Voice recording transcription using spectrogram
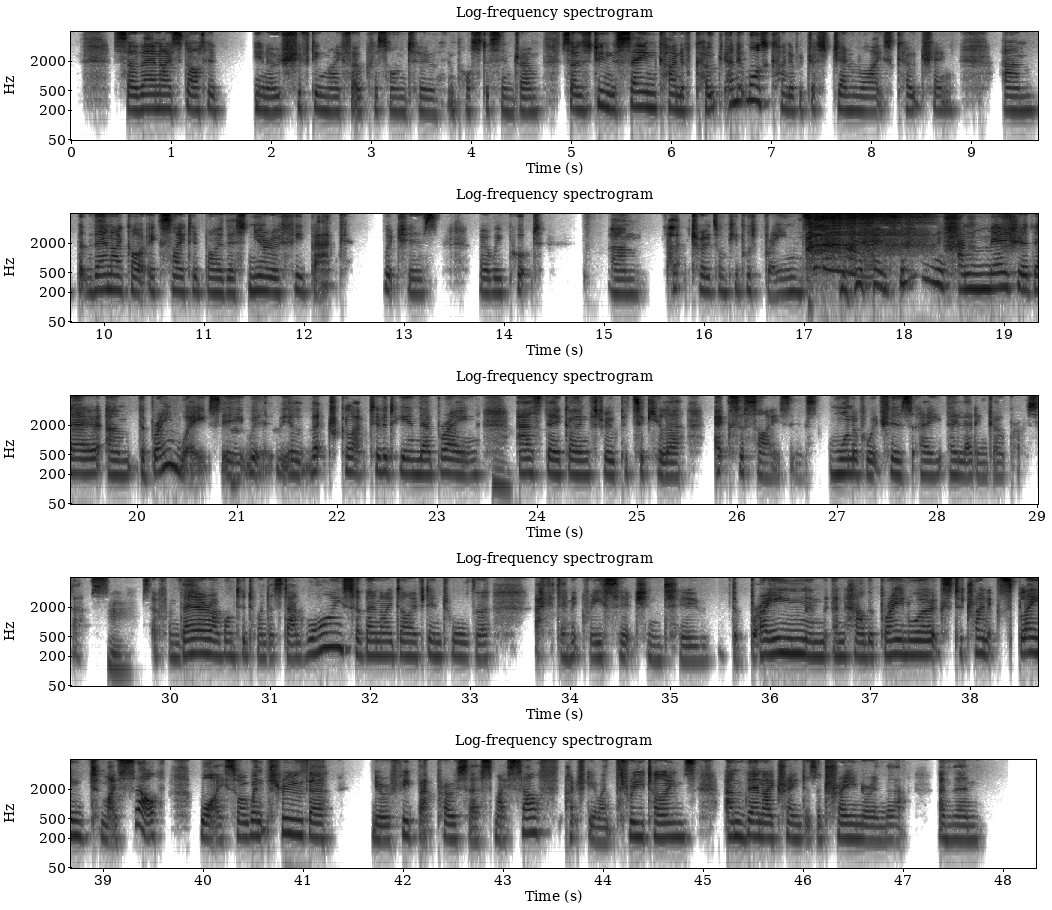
So then I started, you know, shifting my focus onto imposter syndrome. So I was doing the same kind of coach, and it was kind of just generalized coaching. Um, but then I got excited by this neurofeedback which is where we put um, electrodes on people's brains and measure their um, the brain waves, the, the, electrical activity in their brain mm. as they're going through particular exercises. One of which is a, a letting go process. Mm. So from there, I wanted to understand why. So then I dived into all the academic research into the brain and, and how the brain works to try and explain to myself why. So I went through the neurofeedback process myself. Actually, I went three times and then I trained as a trainer in that. And then,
